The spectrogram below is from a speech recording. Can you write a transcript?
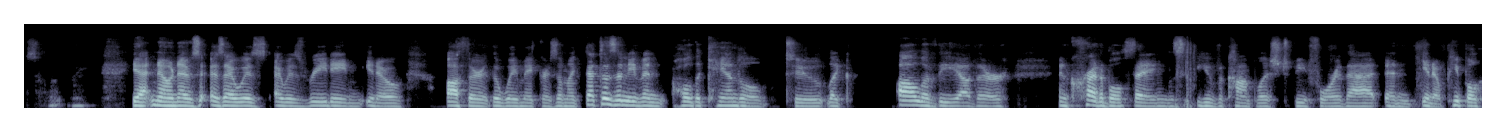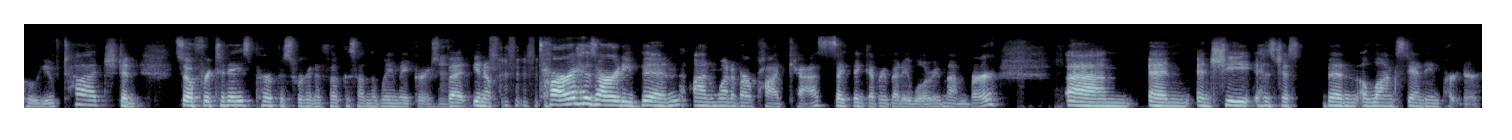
Absolutely. Yeah, no, and as, as I was I was reading, you know, author The Waymakers, I'm like, that doesn't even hold a candle to like all of the other incredible things you've accomplished before that and you know people who you've touched. And so for today's purpose we're going to focus on the waymakers. Mm. but you know tara has already been on one of our podcasts i think everybody will remember. Um, and and she has just been a long-standing partner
